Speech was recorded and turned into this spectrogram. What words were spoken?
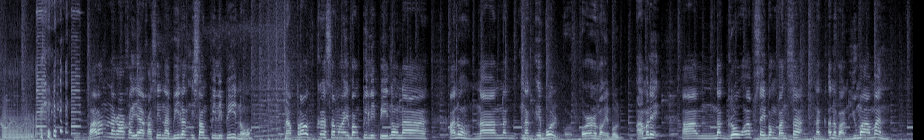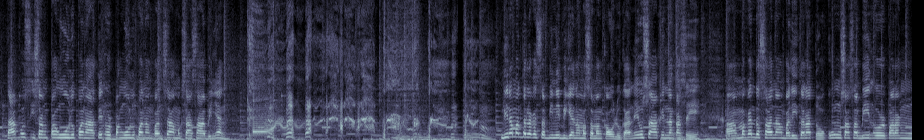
Parang nakakaya kasi na bilang isang Pilipino, na proud ka sa mga ibang Pilipino na ano, na nag nag-evolve or, or ano bang evolve? Ah, mali. Um, nag-grow up sa ibang bansa, nag ano ba, yumaman. Tapos isang pangulo pa natin or pangulo pa ng bansa ang magsasabi niyan. Hindi naman talaga sa binibigyan ng masamang kaulugan. Eh, yung sa akin lang kasi, ah, maganda sana ang balita na to kung sasabihin or parang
